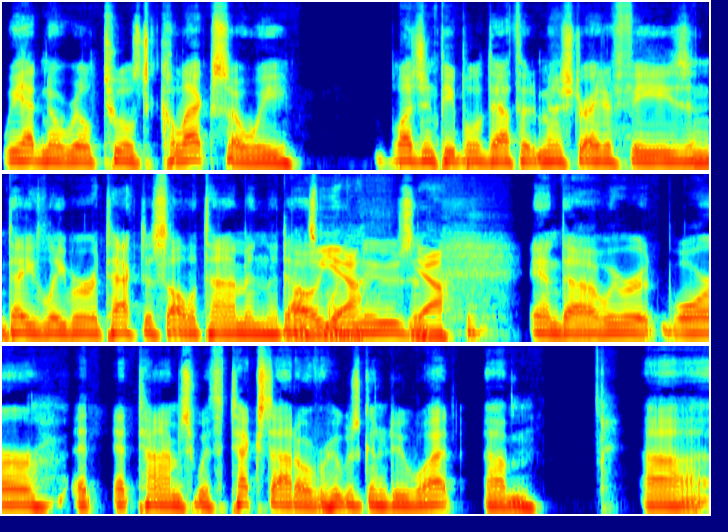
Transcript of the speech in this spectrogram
we had no real tools to collect, so we bludgeoned people to death with administrative fees. And Dave Lieber attacked us all the time in the Dallas Oh, Morning yeah. News. And, Yeah. and uh, we were at war at, at times with TxDOT over who was going to do what. Um, uh,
